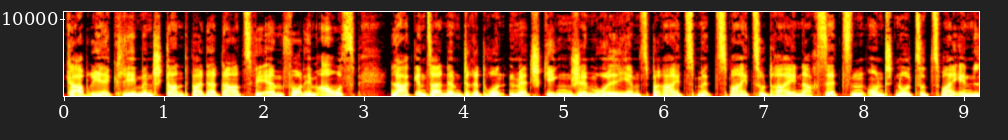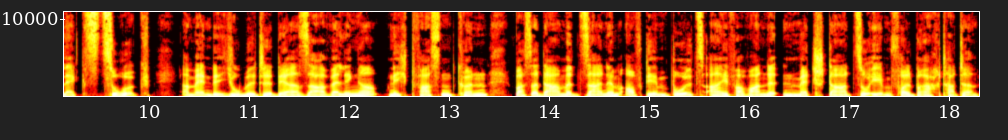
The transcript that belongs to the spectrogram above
Gabriel Clemens stand bei der Darts-WM vor dem Aus, lag in seinem Drittrundenmatch gegen Jim Williams bereits mit 2 zu 3 nach Sätzen und 0 zu 2 in Lecks zurück. Am Ende jubelte der Saar-Wellinger, nicht fassen können, was er da mit seinem auf dem Bullseye verwandelten Matchstart soeben vollbracht hatte.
